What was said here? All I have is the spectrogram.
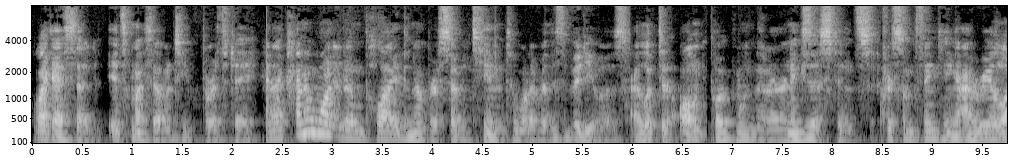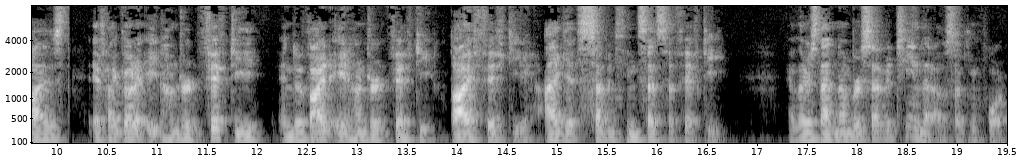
like I said, it's my 17th birthday, and I kind of wanted to imply the number 17 into whatever this video is. I looked at all Pokemon that are in existence. After some thinking, I realized if I go to 850 and divide 850 by 50, I get 17 sets of 50. And there's that number 17 that I was looking for.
